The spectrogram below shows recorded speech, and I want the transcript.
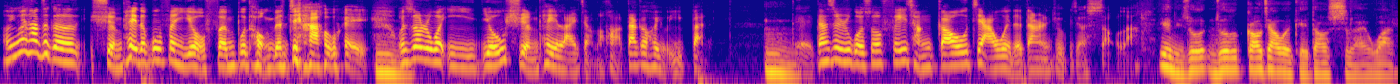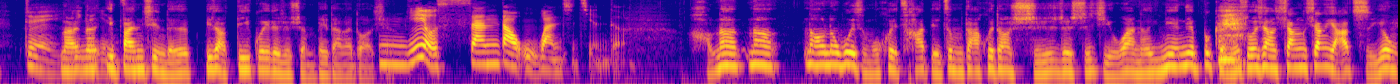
哦，因为它这个选配的部分也有分不同的价位。嗯，我是说，如果以有选配来讲的话，大概会有一半。嗯，对，但是如果说非常高价位的，当然就比较少了。因为你说你说高价位可以到十来万，对，那那一般性的比较低规的就选配大概多少钱？嗯，也有三到五万之间的。好，那那。那那为什么会差别这么大？会到十这十几万呢？你也你也不可能说像镶镶牙齿用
